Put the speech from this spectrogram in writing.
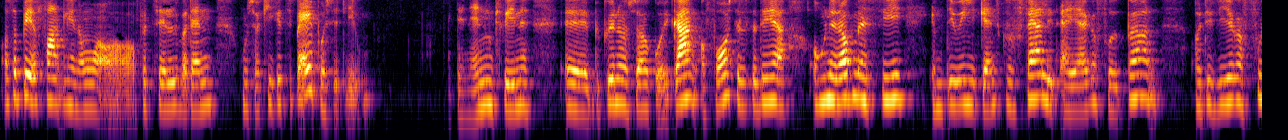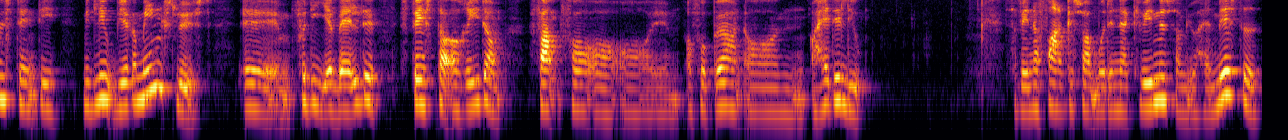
Og så beder Frank hende om at fortælle, hvordan hun så kigger tilbage på sit liv. Den anden kvinde øh, begynder så at gå i gang og forestille sig det her, og hun er op med at sige, jamen det er jo egentlig ganske forfærdeligt, at jeg ikke har fået børn, og det virker fuldstændig, mit liv virker meningsløst, øh, fordi jeg valgte fester og rigdom frem for at, og, øh, at få børn og, øh, og have det liv. Så vender Frankel om mod den her kvinde, som jo havde mistet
